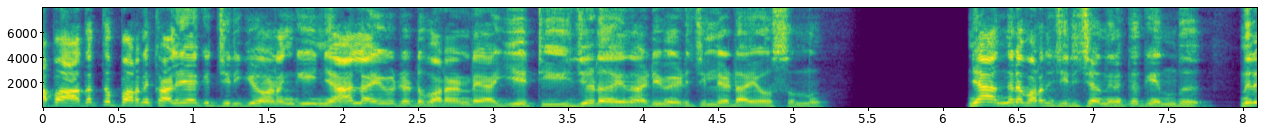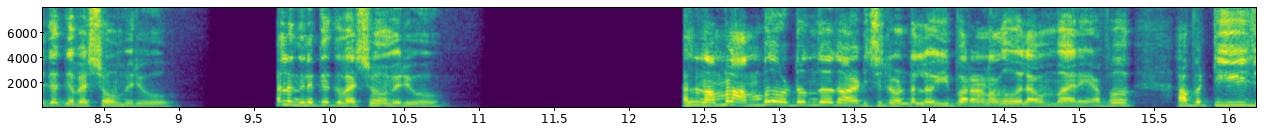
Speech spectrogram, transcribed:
അപ്പൊ അതൊക്കെ പറഞ്ഞ് കളിയാക്കി ചിരിക്കുവാണെങ്കിൽ ഞാൻ ലൈവ് ഇട്ടിട്ട് പറയണ്ടേ അയ്യേ ടി ജിയുടെ കയ്യിൽ നിന്ന് അടി മേടിച്ചില്ലേ ഡയോസ് ഒന്നും ഞാൻ അങ്ങനെ പറഞ്ഞ് ചിരിച്ചാൽ നിനക്കൊക്കെ എന്ത് നിനക്കൊക്കെ വിഷമം വരുമോ അല്ല നിനക്കൊക്കെ വിഷമം വരുമോ അല്ല നമ്മൾ അമ്പത് തൊട്ടൊന്നും അടിച്ചിട്ടുണ്ടല്ലോ ഈ പറയണത് പോലെ അവന്മാരെ. അപ്പോൾ അപ്പോൾ കയ്യിൽ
